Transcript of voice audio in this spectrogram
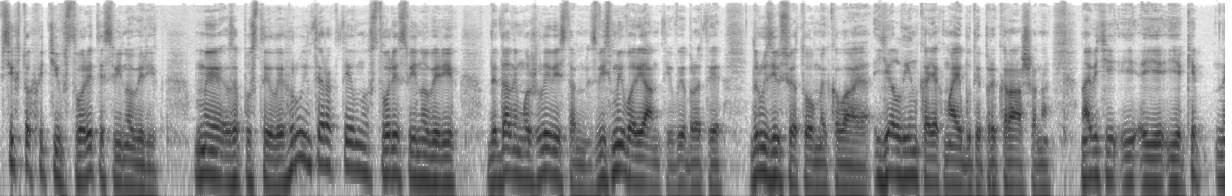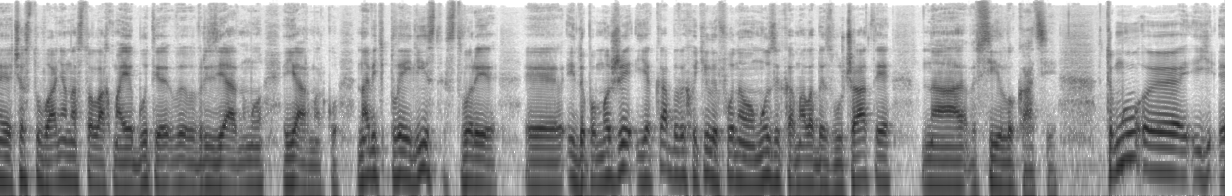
всіх, хто хотів створити свій новий рік. Ми запустили гру інтерактивну Створи свій новий рік, де дали можливість там з вісьми варіантів вибрати друзів Святого Миколая, ялинка, як має бути прикрашена, навіть яке е, частування на столах має бути в, в різдвяному ярмарку, навіть плейліст створи е, і допоможи, яка би ви хотіли фонова музика мала би звучати на всій локації. Тому е, е,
